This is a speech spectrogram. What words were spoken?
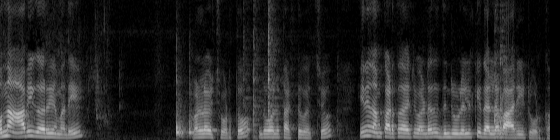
ഒന്ന് ആവി കയറിയാൽ മതി. വെള്ളം ഒഴിച്ച് കൊടുത്തു. ഇതുപോലെ തട്ട് വെച്ചു. ഇനി നമുക്ക് അടുത്തതായിട്ട് വേണ്ടത് ഇതിന്റെ ഉള്ളിലേക്ക് ഇതെല്ലാം വാരിയിട്ട് കൊടുക്കുക.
